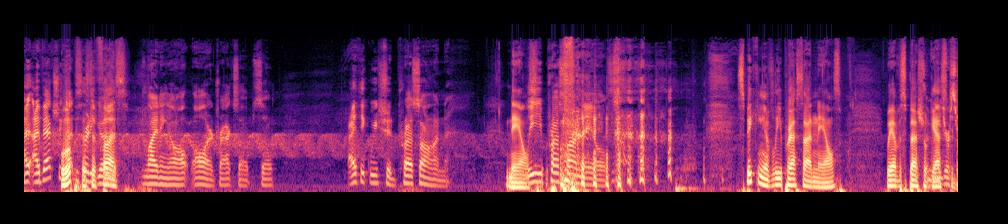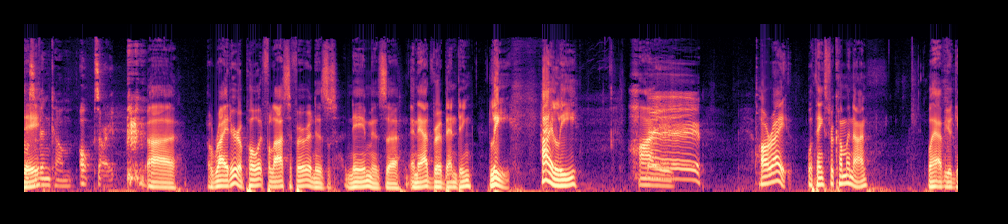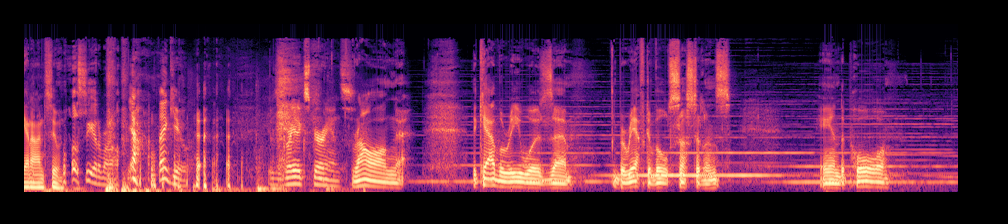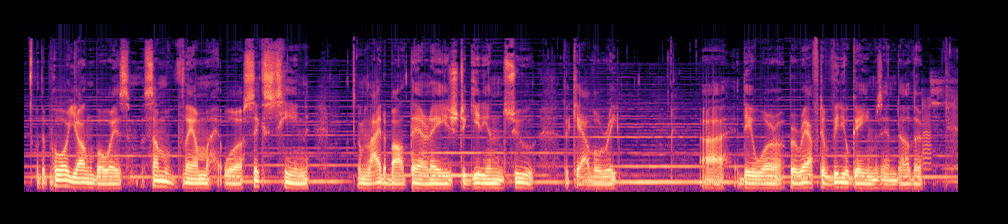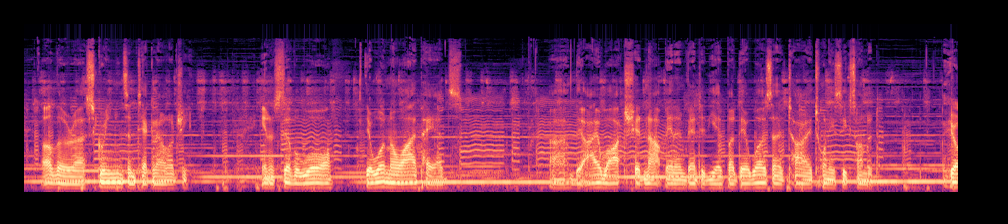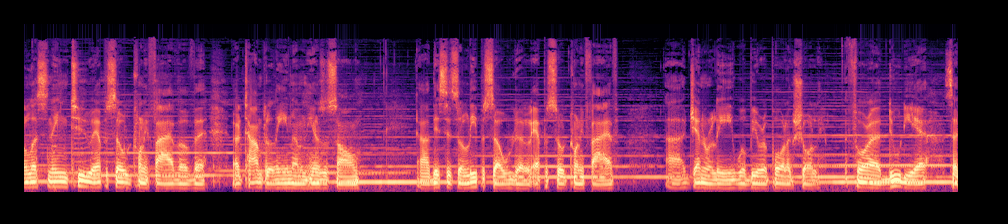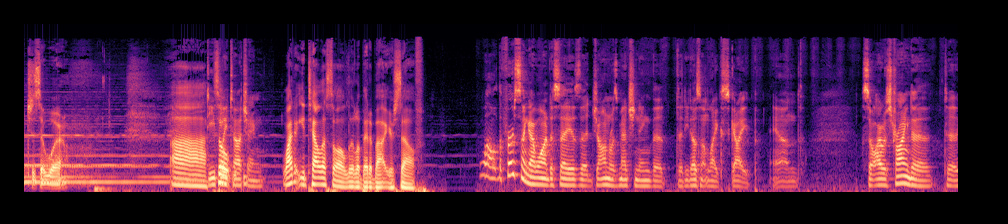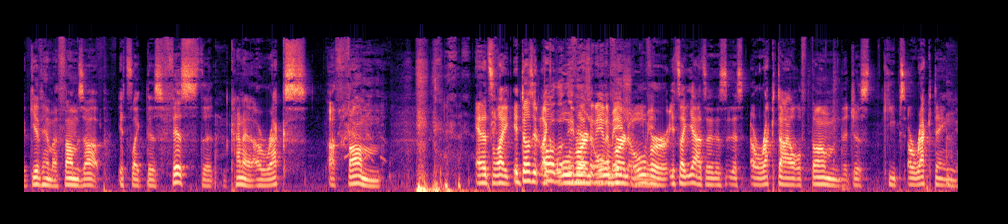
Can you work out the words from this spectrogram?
I, I've actually Whoops, gotten pretty good fuzz. at lining all, all our tracks up, so I think we should press on. Nails. Lee, press on nails. Speaking of Lee Press on Nails, we have a special A guest major source of today. income. Oh, sorry. a writer, a poet, philosopher, and his name is uh, an adverb ending. Lee. Hi, Lee. Hi. Hey, All right. Well, thanks for coming on. We'll have you again on soon. we'll see you tomorrow. Yeah, thank you. it was a great experience. Wrong. The cavalry was um, bereft of all sustenance, and the poor, the poor young boys, some of them were 16 and lied about their age to get into the cavalry. Uh, they were bereft of video games and other other uh, screens and technology. In a civil war, there were no iPads. Uh, the iWatch had not been invented yet, but there was an Atari 2600. You're listening to episode 25 of uh, Time to Lean On, and here's a song. Uh, this is a leap episode, uh, episode 25. Uh, generally, we'll be reporting shortly for a duty, uh, such as it were. Uh, Deeply so touching. Why don't you tell us all a little bit about yourself? Well, the first thing I wanted to say is that John was mentioning that, that he doesn't like Skype, and so I was trying to, to give him a thumbs up. It's like this fist that kind of erects a thumb, and it's like it does it like Oh, the- over and an over and over. It's like yeah, it's a, this this erectile thumb that just keeps erecting,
